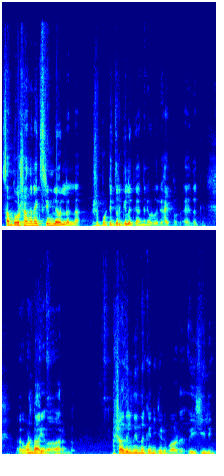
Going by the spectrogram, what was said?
സന്തോഷം അങ്ങനെ എക്സ്ട്രീം ലെവലിലല്ല പക്ഷെ പൊട്ടിത്തെറിക്കലൊക്കെ അങ്ങനെയുള്ള ഒരു ഹൈപ്പർ ഇതൊക്കെ ഉണ്ടായി ഉണ്ടാകാറുണ്ട് പക്ഷെ അതിൽ നിന്നൊക്കെ എനിക്ക് ഒരുപാട് ഈ ഹീലിംഗ്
